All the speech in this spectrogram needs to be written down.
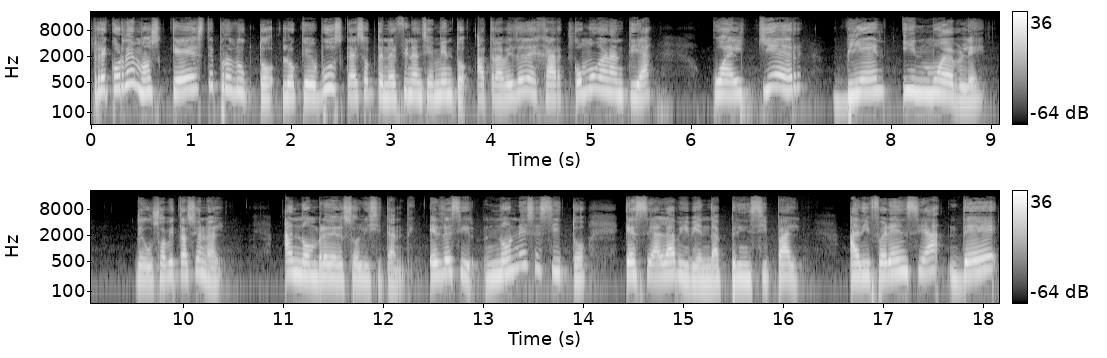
Recordemos que este producto lo que busca es obtener financiamiento a través de dejar como garantía cualquier bien inmueble de uso habitacional a nombre del solicitante. Es decir, no necesito que sea la vivienda principal, a diferencia de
